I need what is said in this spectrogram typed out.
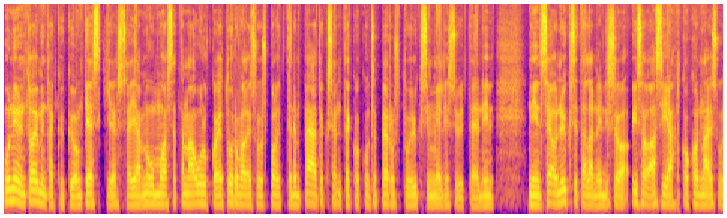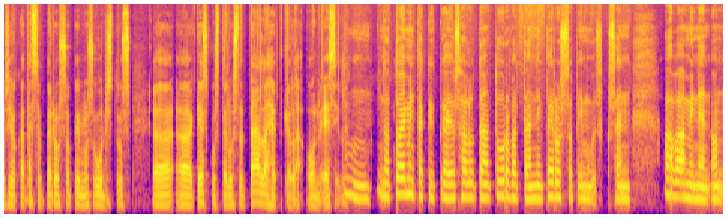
unionin toimintakyky on keskiössä ja muun muassa tämä ulko- ja turvallisuuspoliittinen päätöksenteko, kun se perustuu yksimielisyyteen, niin, niin se on yksi tällainen iso, iso asia, kokonaisuus, joka tässä perussopimusuudistuskeskustelussa tällä hetkellä on esillä. Mm, no toimintakykyä, jos halutaan turvata, niin perussopimuksen avaaminen on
